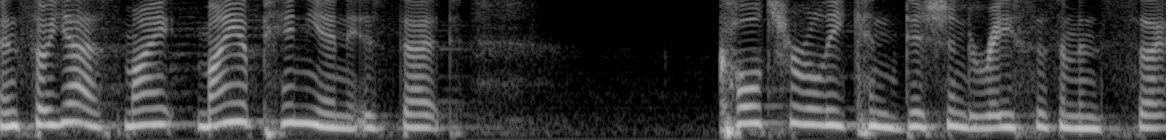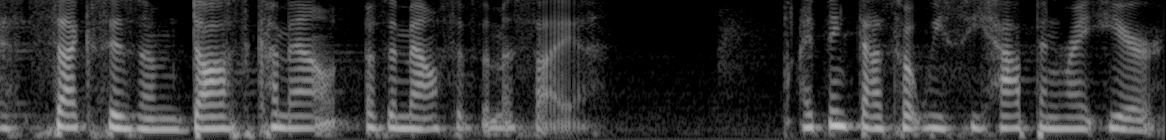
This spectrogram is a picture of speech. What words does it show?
And so, yes, my, my opinion is that culturally conditioned racism and se- sexism doth come out of the mouth of the Messiah. I think that's what we see happen right here.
